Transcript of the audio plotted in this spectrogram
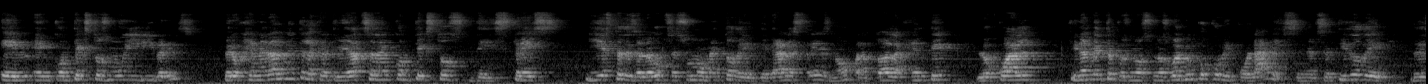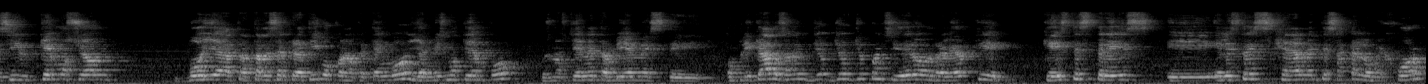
en, en, contextos muy libres, pero generalmente la creatividad se da en contextos de estrés. Y este, desde luego, pues, es un momento de, de, gran estrés, ¿no? Para toda la gente, lo cual finalmente pues, nos, nos vuelve un poco bipolares, en el sentido de, de decir qué emoción voy a tratar de ser creativo con lo que tengo y al mismo tiempo pues nos tiene también este, complicados. Yo, yo, yo considero en realidad que, que este estrés, eh, el estrés generalmente saca lo mejor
